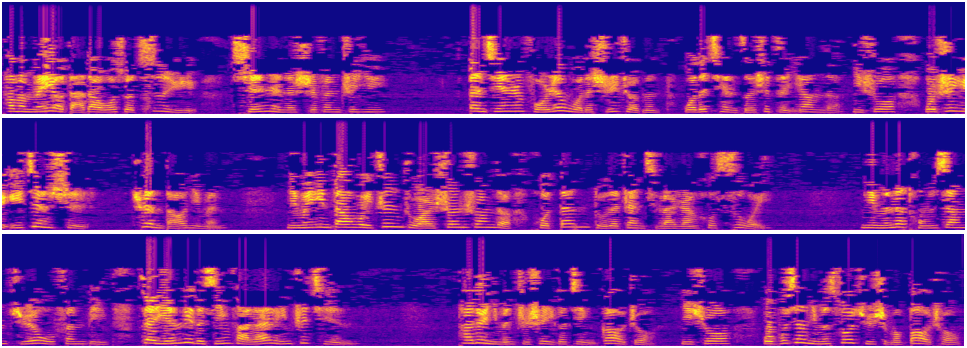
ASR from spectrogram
他们没有达到我所赐予前人的十分之一。但前人否认我的使者们，我的谴责是怎样的？你说我只于一件事劝导你们。你们应当为真主而双双的或单独的站起来，然后思维。你们的同乡绝无分病，在严厉的刑法来临之前，他对你们只是一个警告者。你说我不向你们索取什么报酬，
